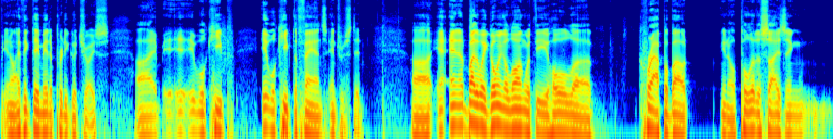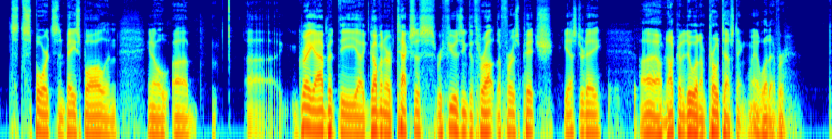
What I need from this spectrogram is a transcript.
you know, I think they made a pretty good choice. Uh, it, it, will keep it will keep the fans interested. Uh, and, and, by the way, going along with the whole crap about you know politicizing sports and baseball and you know uh, Greg Abbott, the uh, governor of Texas, refusing to throw out the first pitch yesterday. Uh, I'm not going to do it. I'm protesting. Eh, whatever. As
